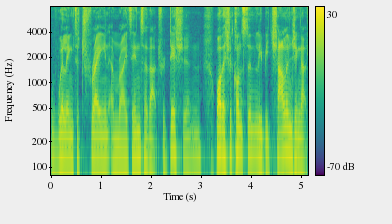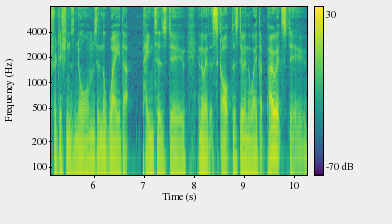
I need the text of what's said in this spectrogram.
willing to train and write into that tradition, while they should constantly be challenging that tradition's norms in the way that painters do, in the way that sculptors do, in the way that poets do,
